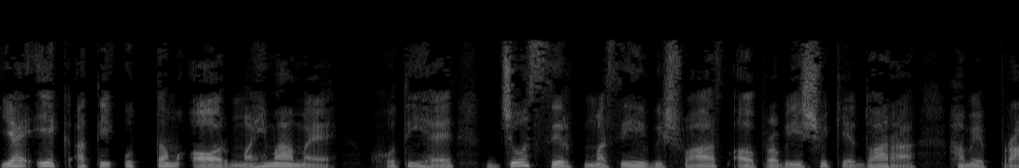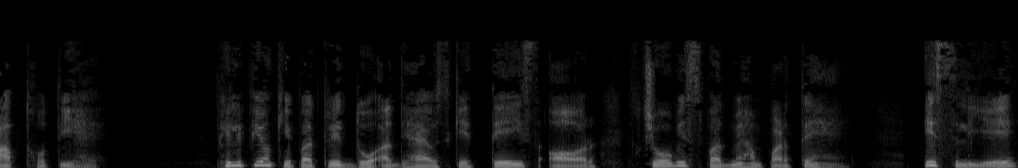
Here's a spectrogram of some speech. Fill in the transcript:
यह एक अति उत्तम और महिमामय होती है, जो सिर्फ़ मसीह विश्वास और प्रभु के द्वारा हमें प्राप्त होती है। फिलिपियों की पत्री दो अध्याय, उसके तेईस और चौबीस पद में हम पढ़ते हैं। इसलिए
